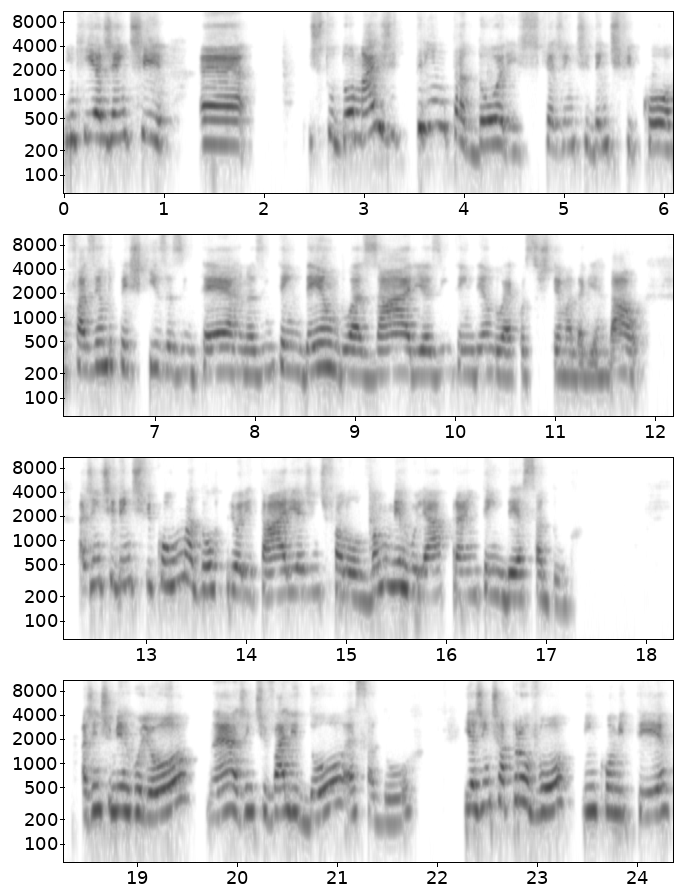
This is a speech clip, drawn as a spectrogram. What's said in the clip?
em que a gente é, estudou mais de 30 dores que a gente identificou, fazendo pesquisas internas, entendendo as áreas, entendendo o ecossistema da Gerdau. A gente identificou uma dor prioritária e a gente falou: vamos mergulhar para entender essa dor. A gente mergulhou, né? a gente validou essa dor e a gente aprovou em comitê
